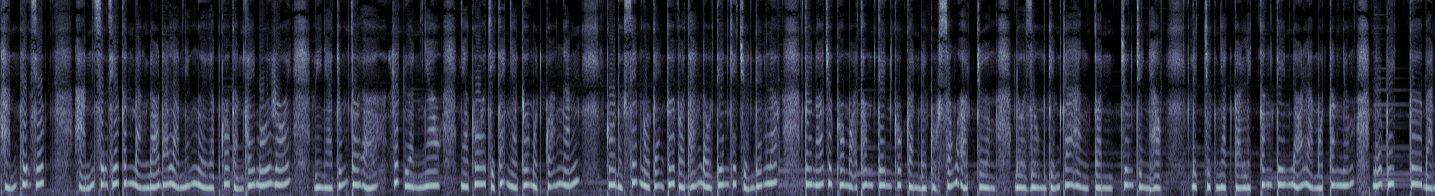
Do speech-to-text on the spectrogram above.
hẳn sự thiếu hẳn sự thiếu cân bằng đó đã làm những người gặp cô cảm thấy bối rối vì nhà chúng tôi ở rất gần nhau. Nhà cô chỉ cách nhà tôi một quãng ngắn. Cô được xếp ngồi cạnh tôi vào tháng đầu tiên khi chuyển đến lớp. Tôi nói cho cô mọi thông tin cô cần về cuộc sống ở trường, đồ dùng, kiểm tra hàng tuần, chương trình học, lịch trực nhật và lịch căng tin. Đó là một trong những nội quy cơ bản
